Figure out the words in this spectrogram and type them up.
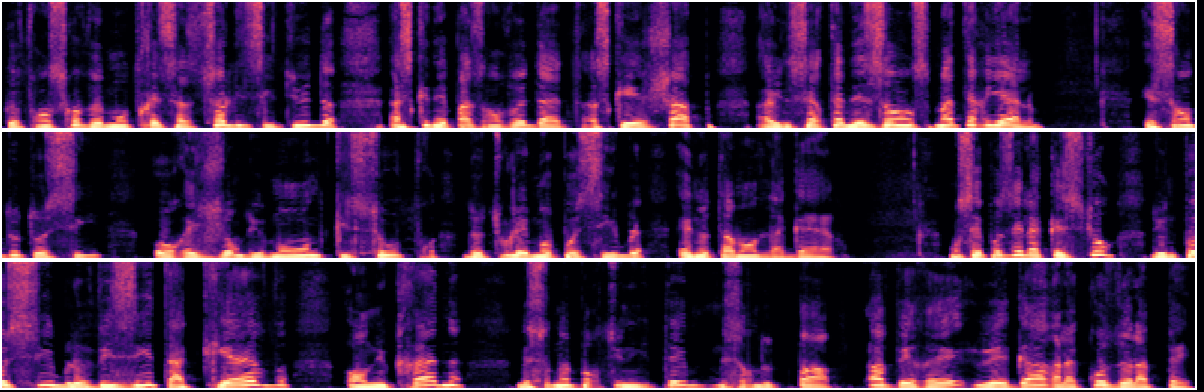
que François veut montrer sa sollicitude à ce qui n'est pas en vedette, à ce qui échappe à une certaine aisance matérielle, et sans doute aussi aux régions du monde qui souffrent de tous les maux possibles, et notamment de la guerre on s'est posé la question d'une possible visite à Kiev, en Ukraine, mais son opportunité n'est sans doute pas avérée eu égard à la cause de la paix,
